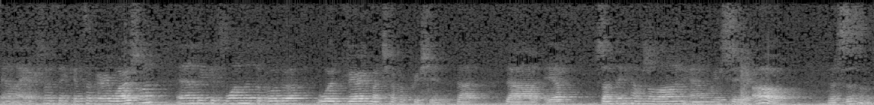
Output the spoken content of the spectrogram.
and I actually think it's a very wise one, and I think it's one that the Buddha would very much have appreciated. That that if something comes along and we see, oh, this isn't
